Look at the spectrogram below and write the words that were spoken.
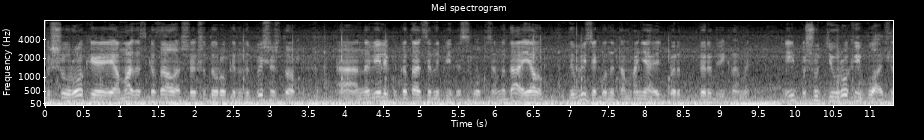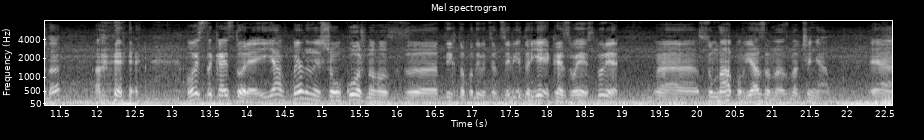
пишу уроки, а мати сказала, що якщо ти уроки не допишеш, то на велику кататися не підеш з хлопцями. Да, я дивлюсь, як вони там ганяють перед, перед вікнами, і пишу ті уроки і плачу. Да? Ось така історія. І я впевнений, що у кожного з е, тих, хто подивиться це відео, є якась своя історія е, сумна пов'язана з навчанням. Е,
